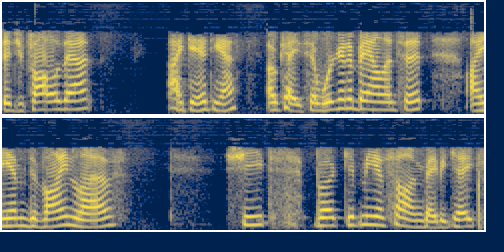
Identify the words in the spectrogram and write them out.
Did you follow that? I did, yes. Okay, so we're going to balance it. I am divine love. Sheets, book, give me a song, baby cakes.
